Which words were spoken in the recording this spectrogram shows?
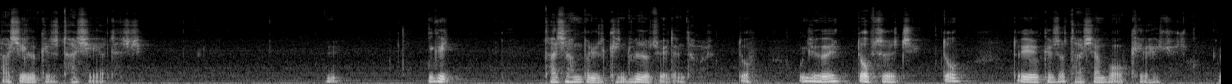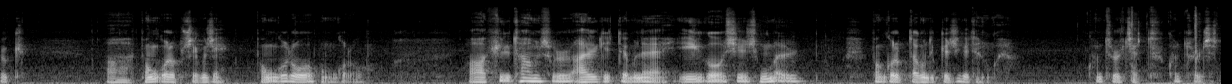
다시 이렇게 해서 다시 해야 되지 음. 이게 다시 한번 이렇게 눌러줘야 된단 말이야. 또 일요일 또 없어졌지. 또 또 이렇게 해서 다시 한번 오케이를 해주지 이렇게. 아 번거롭지 그지? 번거로워 번거로워. 아 필터 함수를 알기 때문에 이것이 정말 번거롭다고 느껴지게 되는 거야. 컨트롤 Z 컨트롤 Z.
